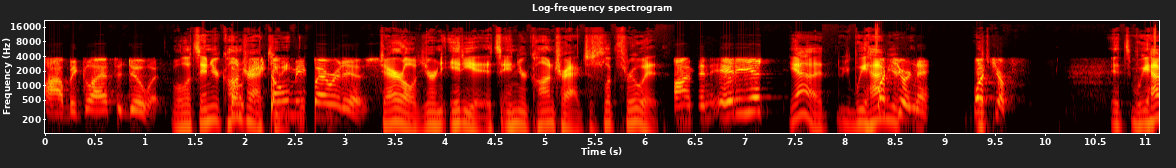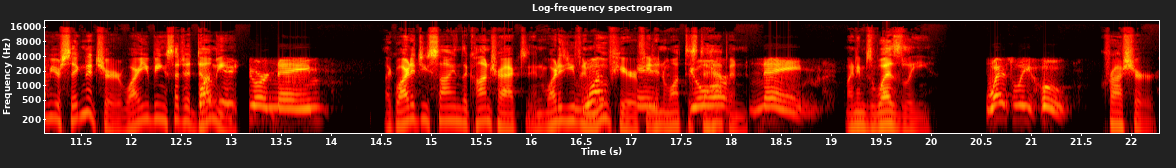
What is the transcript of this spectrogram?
I'll be glad to do it. Well, it's in your contract. So show me where it is. Gerald, you're an idiot. It's in your contract. Just look through it. I'm an idiot. Yeah, we have What's your, your name? What's your It's we have your signature. Why are you being such a dummy? What is your name? Like, why did you sign the contract, and why did you even What move here if you didn't want this to happen? Name My name's Wesley Wesley. Who Crusher.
